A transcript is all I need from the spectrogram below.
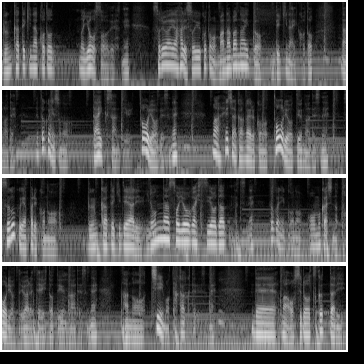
文化的なことの要素ですね。それはやはりそういうことも学ばないとできないことなのでで特にその大工さんというより棟梁ですね、まあ、弊社の考えるこの棟梁というのはですねすごくやっぱりこの文化的でありいろんな素養が必要だんですね。特にこの大昔の棟梁と言われている人というのはですねあの地位も高くてですねで、まあ、お城を作ったり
